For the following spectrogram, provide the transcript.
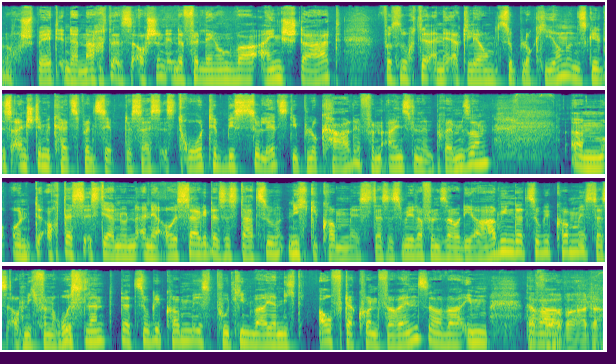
noch spät in der Nacht, als es auch schon in der Verlängerung war, ein Staat versuchte, eine Erklärung zu blockieren. Und es gilt das Einstimmigkeitsprinzip. Das heißt, es drohte bis zuletzt die Blockade von einzelnen Bremsern. Ähm, und auch das ist ja nun eine Aussage, dass es dazu nicht gekommen ist, dass es weder von Saudi-Arabien dazu gekommen ist, dass es auch nicht von Russland dazu gekommen ist. Putin war ja nicht auf der Konferenz, aber war im, Davor war er da.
